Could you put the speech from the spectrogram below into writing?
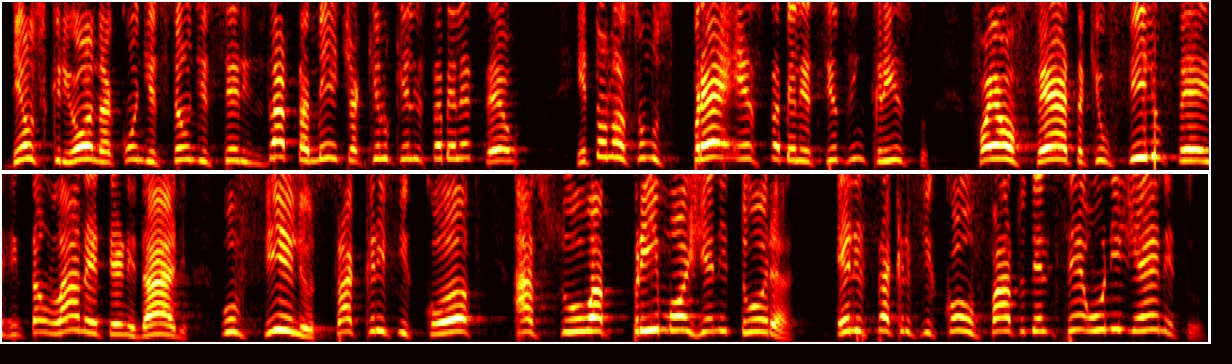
Deus criou na condição de ser exatamente aquilo que ele estabeleceu. Então nós somos pré-estabelecidos em Cristo. Foi a oferta que o Filho fez. Então, lá na eternidade, o Filho sacrificou a sua primogenitura. Ele sacrificou o fato dele ser unigênito.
